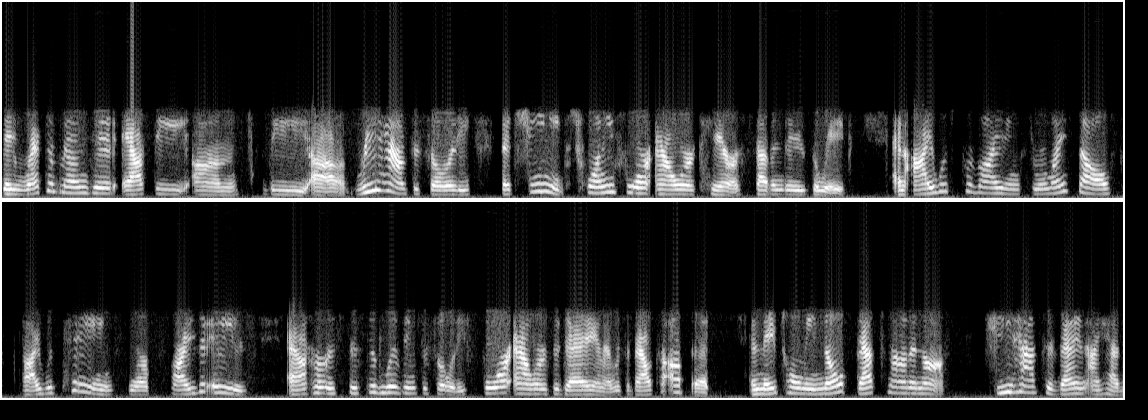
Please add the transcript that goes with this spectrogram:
They recommended at the um, the uh, rehab facility that she needs 24 hour care seven days a week. And I was providing through myself, I was paying for private aides at her assisted living facility four hours a day, and I was about to up it. And they told me, nope, that's not enough. She had to then, I had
